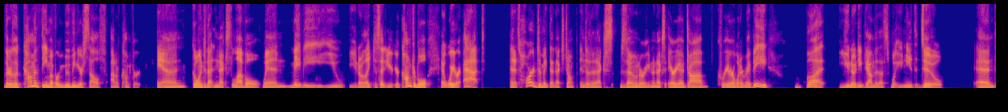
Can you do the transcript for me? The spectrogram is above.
There's a common theme of removing yourself out of comfort and going to that next level when maybe you you know like you said you're, you're, comfortable at where you're at and it's hard to make that next jump into the next zone or you know next area job career whatever it may be but you know deep down that that's what you need to do and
